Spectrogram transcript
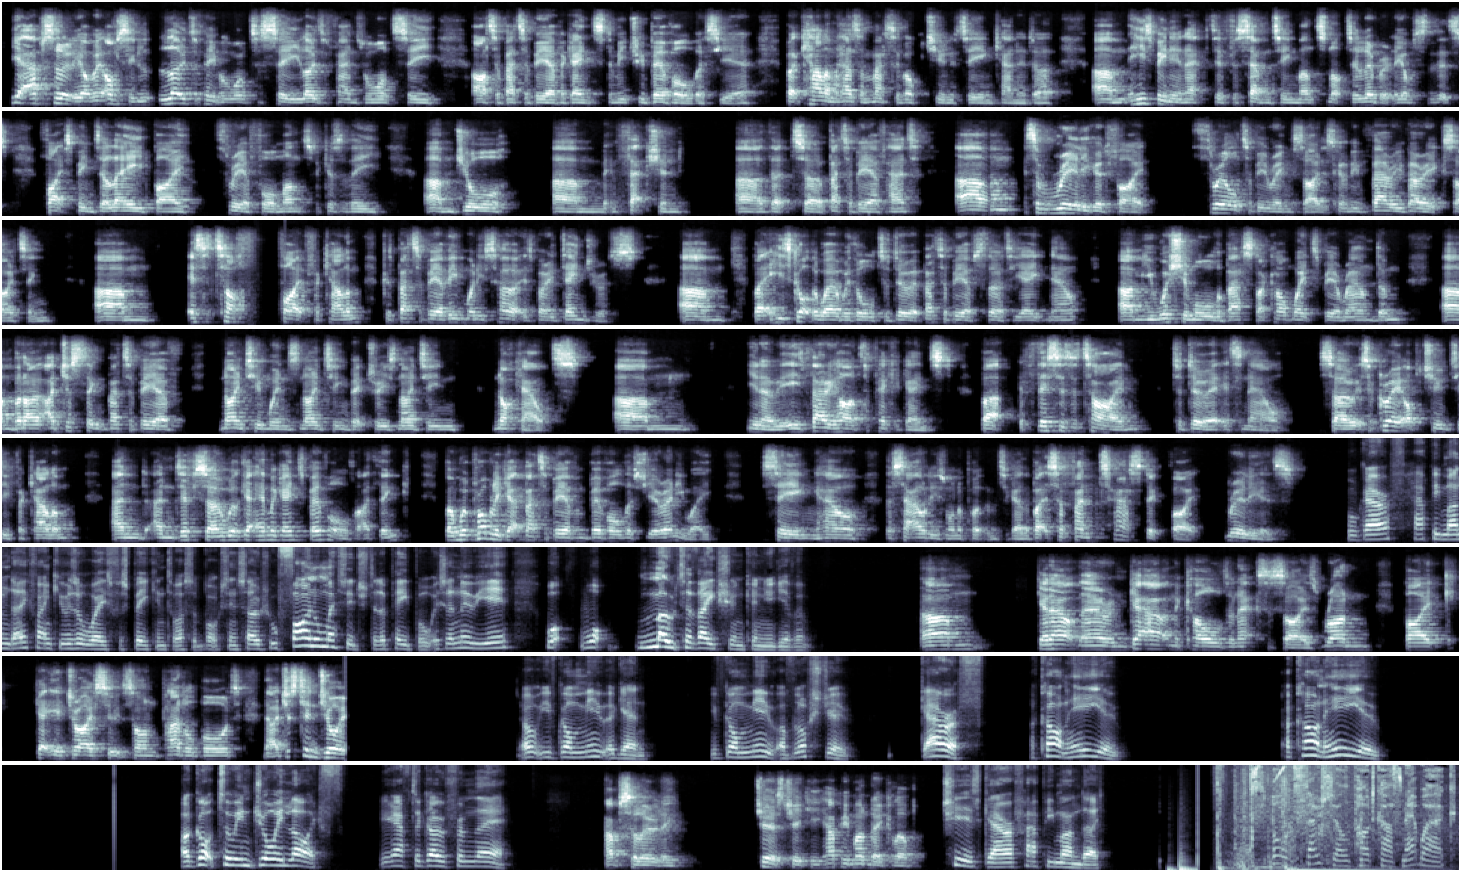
Yeah, absolutely. I mean, obviously, loads of people want to see, loads of fans will want to see Artur Beterbiev against Dimitri Bivol this year. But Callum has a massive opportunity in Canada. Um, he's been inactive for 17 months, not deliberately. Obviously, this fight's been delayed by three or four months because of the um, jaw um, infection uh, that uh, Beterbiev had. Um, it's a really good fight. Thrilled to be ringside. It's going to be very, very exciting. Um, it's a tough fight for Callum because Beterbiev, even when he's hurt, is very dangerous. Um, but he's got the wherewithal to do it. Beterbiev's 38 now. Um, you wish him all the best. I can't wait to be around them. Um, but I, I, just think Beterbiev, 19 wins, 19 victories, 19 knockouts. Um, you know, he's very hard to pick against. But if this is a time to do it, it's now. So it's a great opportunity for Callum. And and if so, we'll get him against Bivol, I think. But we'll probably get Beterbiev and Bivol this year anyway, seeing how the Saudis want to put them together. But it's a fantastic fight, really is. Well, Gareth, happy Monday. Thank you as always for speaking to us at Boxing Social. Final message to the people. It's a new year. What what motivation can you give them? Um, get out there and get out in the cold and exercise. Run, bike, get your dry suits on, paddleboard. Now, just enjoy. Oh, you've gone mute again. You've gone mute. I've lost you. Gareth, I can't hear you. I can't hear you. I got to enjoy life. You have to go from there. Absolutely. Cheers, Cheeky. Happy Monday, Club. Cheers, Gareth. Happy Monday. Sports Social Podcast Network.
